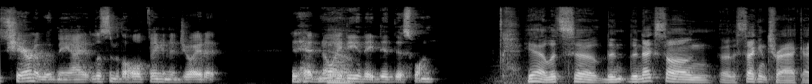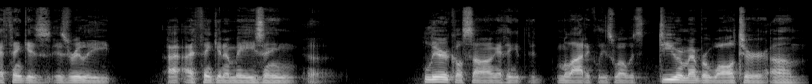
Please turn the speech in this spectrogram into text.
sharing it with me. I listened to the whole thing and enjoyed it. I had no Yeah. idea they did this one. yeah. Let's. Uh, the the next song, uh, the second track, I think is is really, I, I think, an amazing uh, lyrical song. I think it, melodically as well. Was Do you remember Walter? Um,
